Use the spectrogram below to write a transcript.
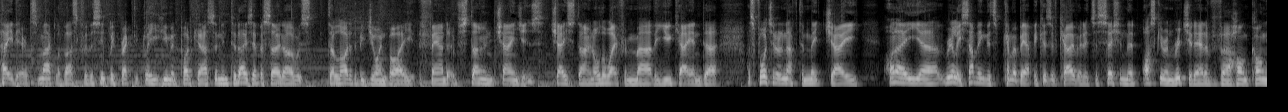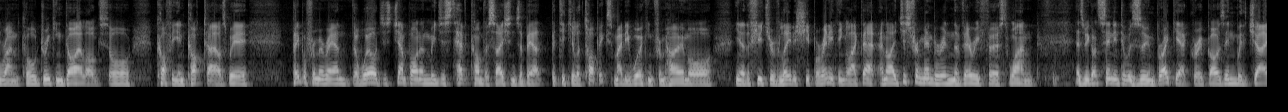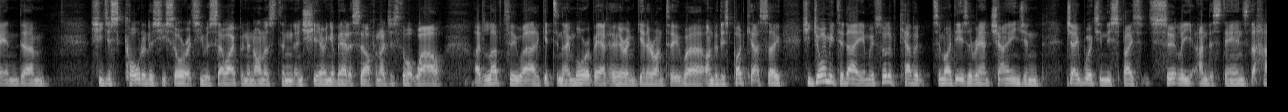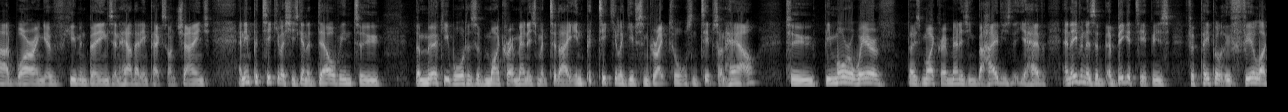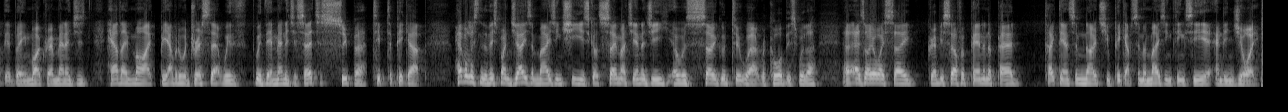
Hey there, it's Mark LeBusque for the Simply Practically Human podcast. And in today's episode, I was delighted to be joined by the founder of Stone Changes, Jay Stone, all the way from uh, the UK. And uh, I was fortunate enough to meet Jay on a uh, really something that's come about because of COVID. It's a session that Oscar and Richard out of uh, Hong Kong run called Drinking Dialogues or Coffee and Cocktails, where people from around the world just jump on and we just have conversations about particular topics, maybe working from home or you know the future of leadership or anything like that. And I just remember in the very first one, as we got sent into a Zoom breakout group, I was in with Jay and. Um, she just called it as she saw it. She was so open and honest and, and sharing about herself. And I just thought, wow, I'd love to uh, get to know more about her and get her onto uh, onto this podcast. So she joined me today, and we've sort of covered some ideas around change. And Jay works in this space, certainly understands the hard wiring of human beings and how that impacts on change. And in particular, she's going to delve into the murky waters of micromanagement today. In particular, give some great tools and tips on how to be more aware of those micromanaging behaviours that you have. And even as a, a, bigger tip is for people who feel like they're being micromanaged, how they might be able to address that with, with their managers. So that's a super tip to pick up. Have a listen to this one. Jay's amazing. She has got so much energy. It was so good to uh, record this with her. Uh, as I always say, grab yourself a pen and a pad, take down some notes. You'll pick up some amazing things here and enjoy.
